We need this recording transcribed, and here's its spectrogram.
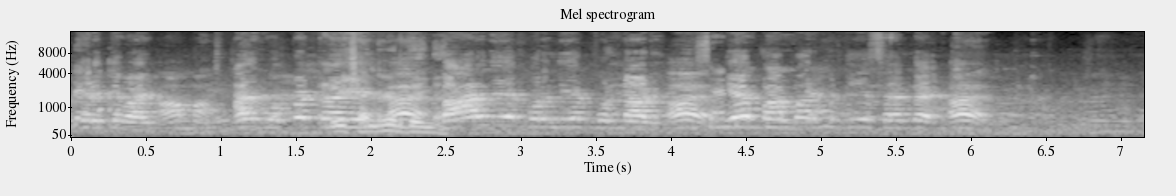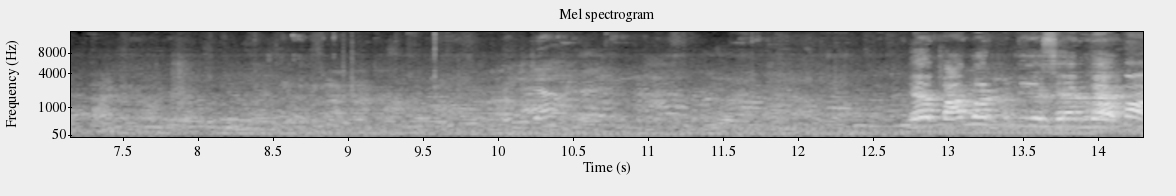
கிடைத்த பாரதிய பொருந்திய பொன்னாடு. ஏ பாப்பார்பட்டியை சேர்ந்த ஏ பாப்பார்பட்டியை சேர்ந்த ஆமா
